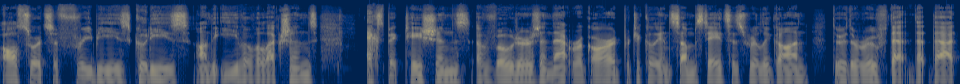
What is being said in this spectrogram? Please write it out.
all sorts of freebies, goodies on the eve of elections expectations of voters in that regard, particularly in some states, has really gone through the roof. That that that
